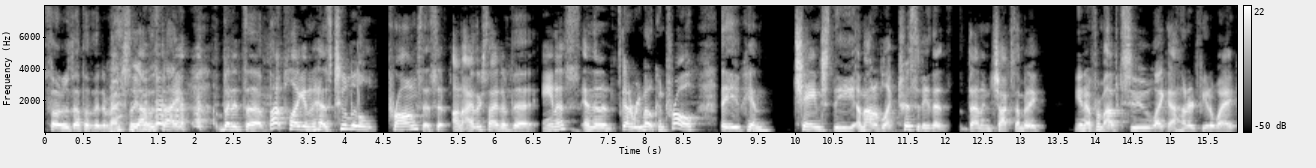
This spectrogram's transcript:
photos up of it eventually on the site, but it's a butt plug and it has two little prongs that sit on either side of the anus, and then it's got a remote control that you can change the amount of electricity that's done and shock somebody. You know, from up to like a hundred feet away,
